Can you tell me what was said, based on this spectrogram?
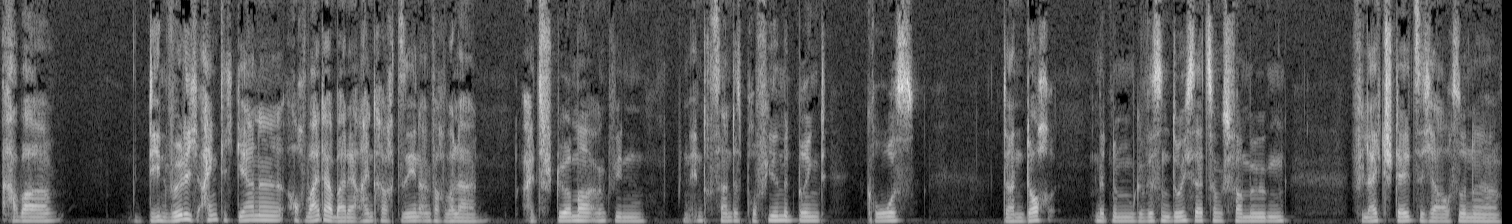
aber den würde ich eigentlich gerne auch weiter bei der Eintracht sehen, einfach weil er als Stürmer irgendwie ein, ein interessantes Profil mitbringt. Groß, dann doch mit einem gewissen Durchsetzungsvermögen. Vielleicht stellt sich ja auch so eine,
